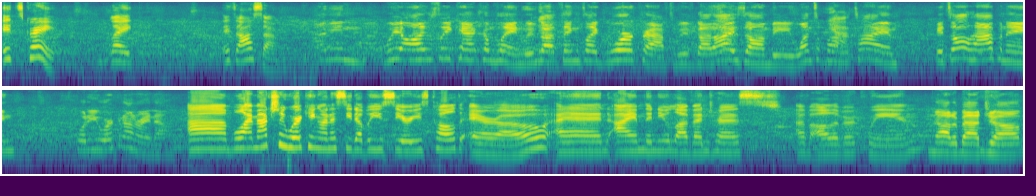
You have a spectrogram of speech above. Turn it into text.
it's great. Like, it's awesome. I mean, we honestly can't complain. We've got things like Warcraft, we've got iZombie, Once Upon a Time. It's all happening. What are you working on right now? Um, well, I'm actually working on a CW series called Arrow, and I am the new love interest of Oliver Queen. Not a bad job.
